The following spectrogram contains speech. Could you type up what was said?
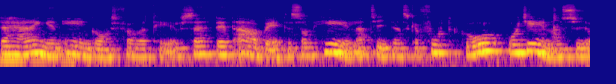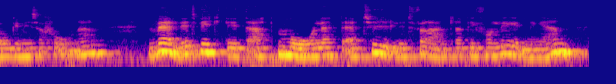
Det här är ingen engångsföreteelse. Det är ett arbete som hela tiden ska fortgå och genomsyra organisationen. Väldigt viktigt att målet är tydligt förankrat ifrån ledningen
